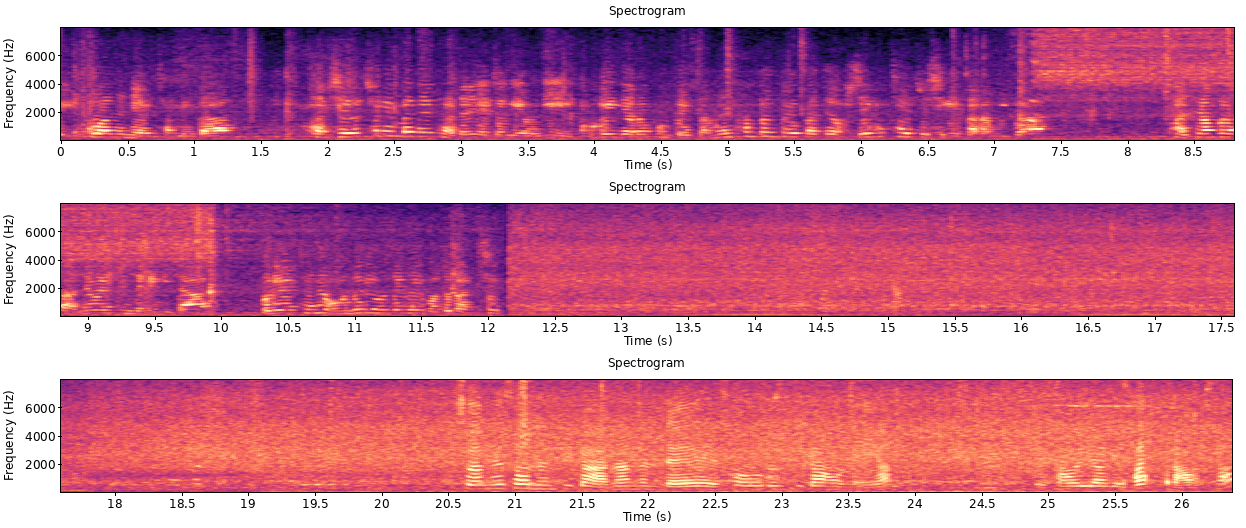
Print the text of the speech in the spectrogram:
입구하는 열차입니다. 잠시 후 출입문을 닫을 예정이오니 고객 여러분께서는 한 분도 까지 없이 하차해 주시기 바랍니다. 다시 한 번 안내 말씀드립니다. 우리 열차는 오늘의 운행을 모두 마치고 부산에서는 비가 안 왔는데 서울은 비가 오네요. 네, 서울역에서 나와서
